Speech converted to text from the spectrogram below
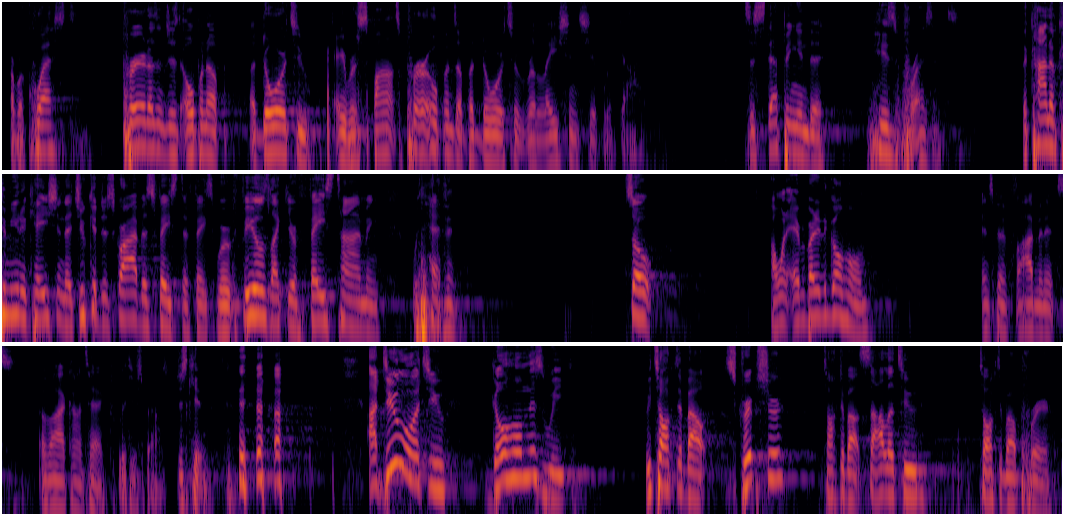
a request, prayer doesn't just open up a door to a response. Prayer opens up a door to relationship with God, to stepping into His presence. The kind of communication that you could describe as face to face, where it feels like you're FaceTiming with heaven. So, I want everybody to go home and spend five minutes of eye contact with your spouse. Just kidding. I do want you go home this week. We talked about scripture, talked about solitude, talked about prayer.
